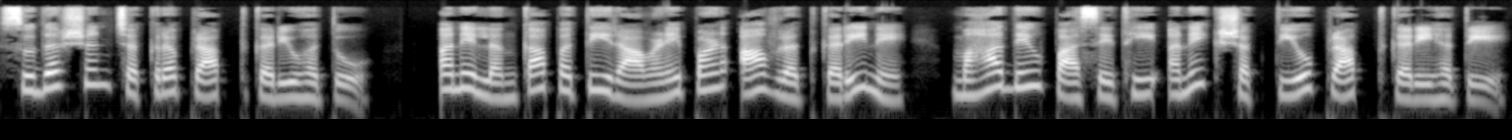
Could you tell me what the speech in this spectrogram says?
સુદર્શન ચક્ર પ્રાપ્ત કર્યું હતું અને લંકાપતિ રાવણે પણ આ વ્રત કરીને મહાદેવ પાસેથી અનેક શક્તિઓ પ્રાપ્ત કરી હતી.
